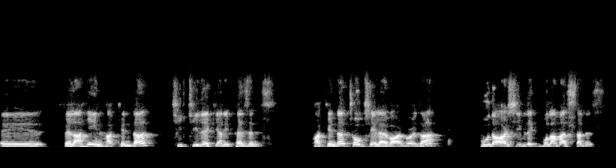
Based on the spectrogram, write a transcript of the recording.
e, felahin hakkında çiftçilik yani peasant hakkında çok şeyler var burada. Burada arşivlik bulamazsanız,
